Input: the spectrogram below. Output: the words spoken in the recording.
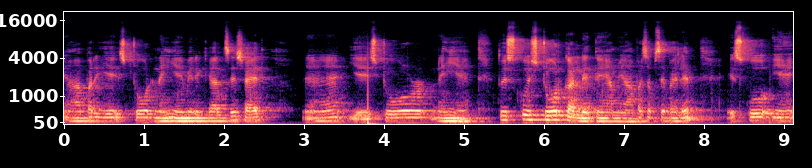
यहाँ पर ये स्टोर नहीं है मेरे ख्याल से शायद। ये स्टोर नहीं है। तो इसको स्टोर कर लेते हैं हम यहाँ पर सबसे पहले। इसको ये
